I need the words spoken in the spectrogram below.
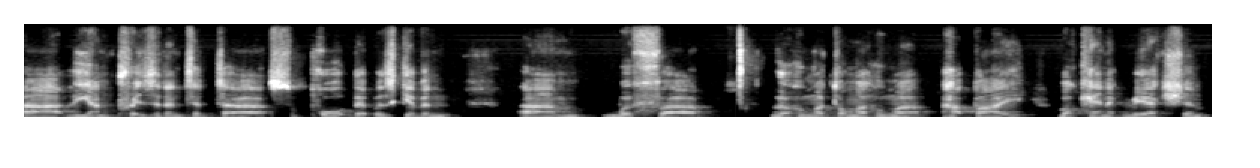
uh, the unprecedented uh, support that was given um, with uh, the Hunga Tonga Hunga Ha'apai volcanic reaction,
